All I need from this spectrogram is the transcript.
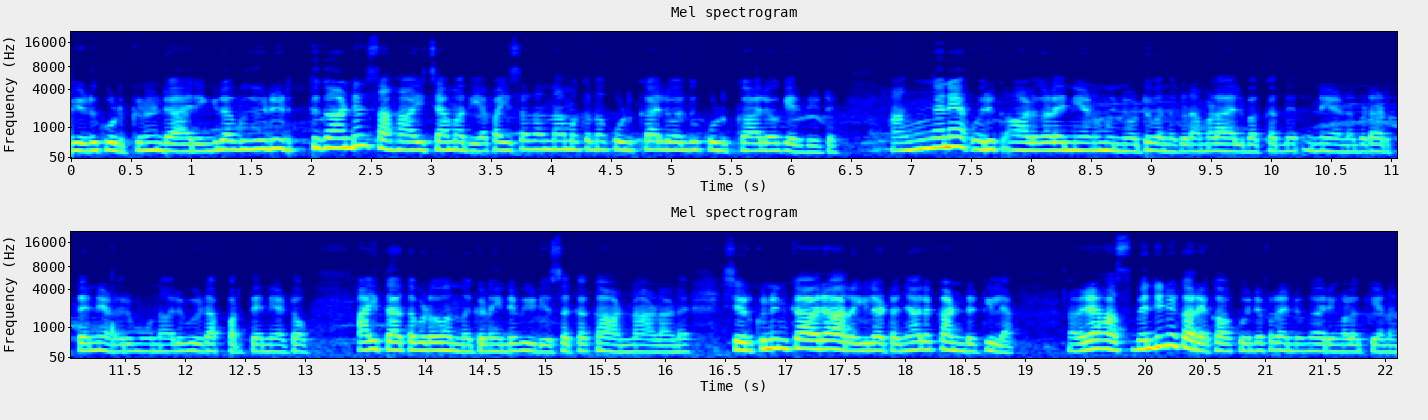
വീട് കൊടുക്കണുണ്ട്. ആരെങ്കിലും ആ വീട് എടുത്തുകാണ്ട് സഹായിച്ചാൽ മതി. ആ പൈസ തന്നാൽ നമുക്ക് കൊടുക്കാമല്ലോ അത് കൊടുക്കാലോ കരുതിയിട്ട്. അങ്ങനെ ഒരു ആളുകൾ തന്നെയാണ് മുന്നോട്ട് വന്നിക്കുന്നത് നമ്മളെ അയൽപക്കം തന്നെയാണ്. ഇവിടെ അടുത്ത് തന്നെയാണ്. ഒരു മൂന്നാൽ വീട് അപ്പുറത്ത് തന്നെ കേട്ടോ. ആ ഇത്താത്ത ഇവിടെ വന്നിക്കണം. എന്റെ വീഡിയോസൊക്കെ കാണുന്ന ആളാണ്. ശരിക്കും എനിക്ക് അവരെ അറിയില്ല കേട്ടോ. ഞാൻ അവരെ കണ്ടിട്ടില്ല. അവരെ ഹസ്ബൻഡിനൊക്കെ അറിയാം. കാക്കുവിന്റെ ഫ്രണ്ടും കാര്യങ്ങളൊക്കെയാണ്.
